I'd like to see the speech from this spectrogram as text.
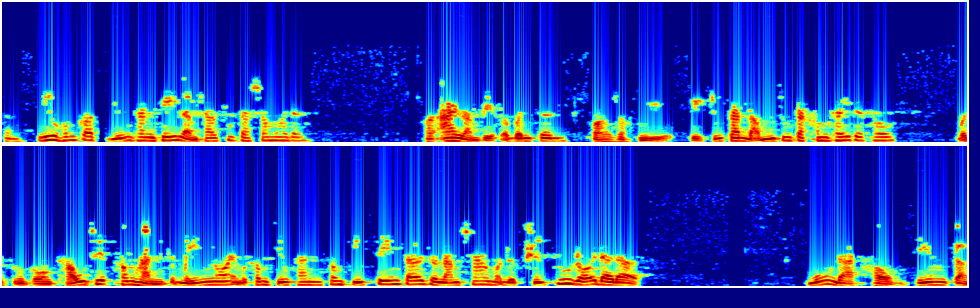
sanh. Nếu không có dưỡng thanh khí làm sao chúng ta sống ở đây? Và ai làm việc ở bên trên có rất nhiều. Vì chúng ta động chúng ta không thấy thế thôi. Mà còn, còn khẩu thuyết không hành, cái miệng nói mà không chịu hành, không chịu tiến tới rồi làm sao mà được sự cứu rỗi đời đời. Muốn đạt hồn thiên cần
